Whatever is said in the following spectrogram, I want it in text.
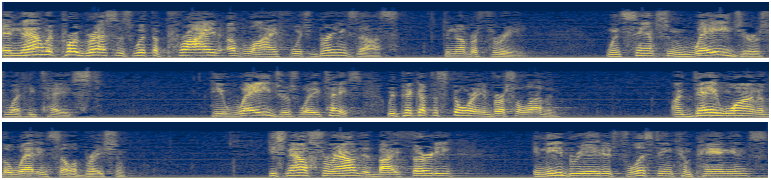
And now it progresses with the pride of life, which brings us to number three. When Samson wagers what he tastes. He wagers what he tastes. We pick up the story in verse 11. On day one of the wedding celebration, he's now surrounded by 30 inebriated Philistine companions.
